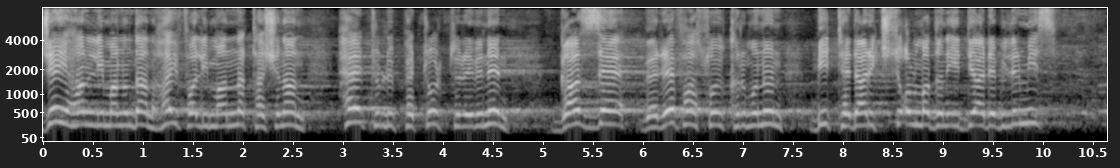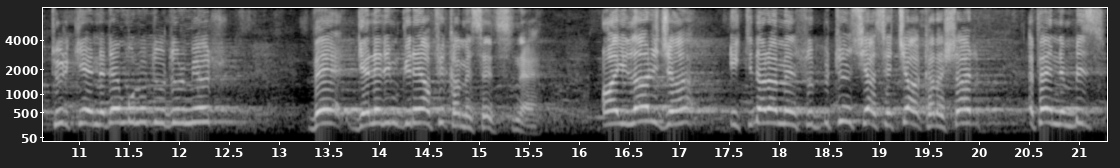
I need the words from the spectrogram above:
Ceyhan limanından Hayfa limanına taşınan her türlü petrol türevinin Gazze ve Refah soykırımının bir tedarikçisi olmadığını iddia edebilir miyiz? Türkiye neden bunu durdurmuyor? Ve gelelim Güney Afrika meselesine. Aylarca iktidara mensup bütün siyasetçi arkadaşlar efendim biz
